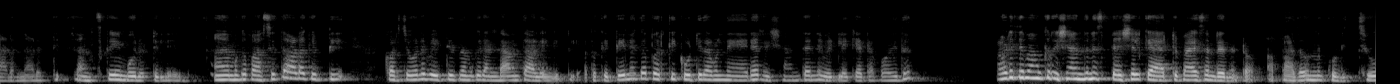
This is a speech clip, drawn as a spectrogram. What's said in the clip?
നടന്നെത്തി സൺസ്ക്രീൻ പോലും ഇട്ടില്ലായിരുന്നു. ആ നമുക്ക് ഫസ്റ്റത്തെ ആളെ കിട്ടി. കുറച്ചും കൂടെ വെയിറ്റ് ചെയ്ത് നമുക്ക് രണ്ടാമത്തെ ആളെയും കിട്ടി. അപ്പോൾ കിട്ടിയതിനൊക്കെ പെറുക്കി കൂട്ടി നമ്മൾ നേരെ റിഷാന്ത് തന്നെ വീട്ടിലേക്കായിട്ടാണ് പോയത്. അവിടുത്തെ നമുക്ക് റിഷാന്തിന് സ്പെഷ്യൽ ക്യാരറ്റ് പായസം ഉണ്ടായിരുന്നു കേട്ടോ അപ്പോൾ അതൊന്ന് കുടിച്ചു.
